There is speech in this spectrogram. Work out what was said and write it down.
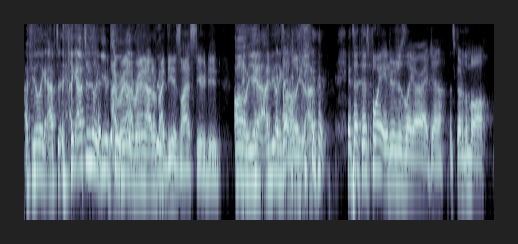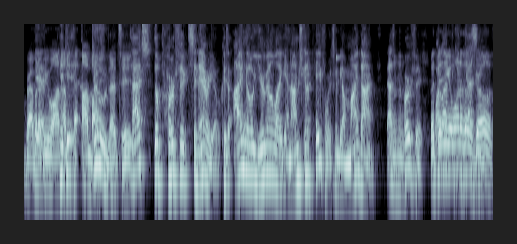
i feel like after like after like year two I you're ran, I ran out of dude. ideas last year, dude. oh yeah i'd be like oh, dude, I- it's at this point, Adrian's just like, all right, Jenna, let's go to the mall, grab whatever Yeah, you want. I'm, it- I'm buying. dude, That's it. That's the perfect scenario because I know you're gonna like it, and I'm just gonna pay for it. It's gonna be on my dime. That's Mhm. perfect. But Why then you get one of those guessing? girls.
